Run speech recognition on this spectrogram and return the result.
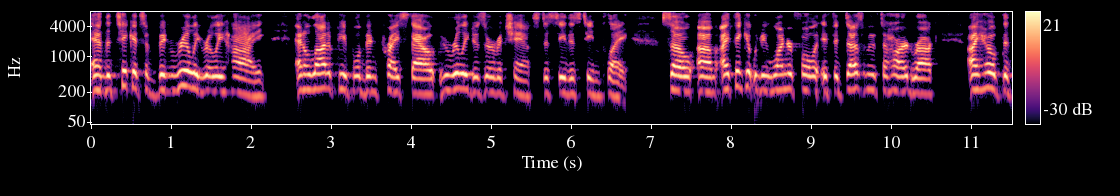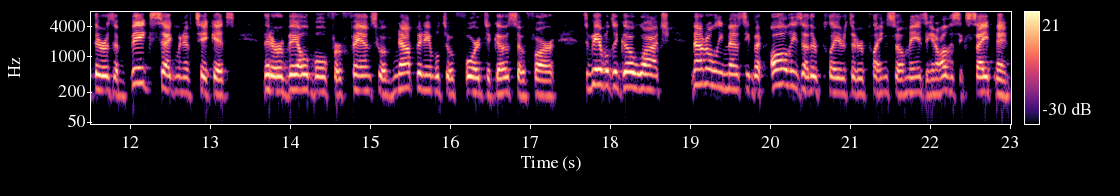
and the tickets have been really, really high. And a lot of people have been priced out who really deserve a chance to see this team play. So um, I think it would be wonderful if it does move to Hard Rock. I hope that there is a big segment of tickets that are available for fans who have not been able to afford to go so far to be able to go watch not only Messi, but all these other players that are playing so amazing and all this excitement.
